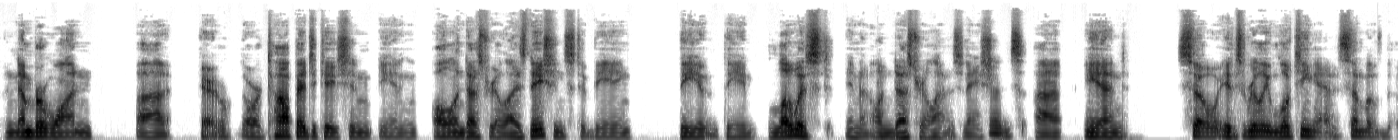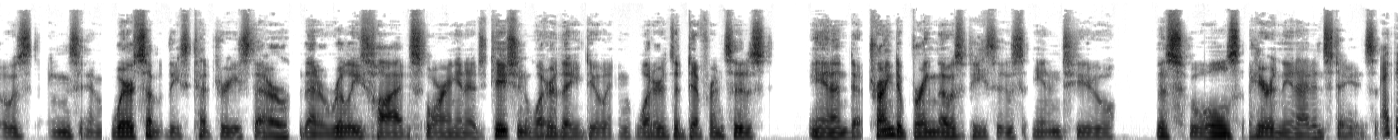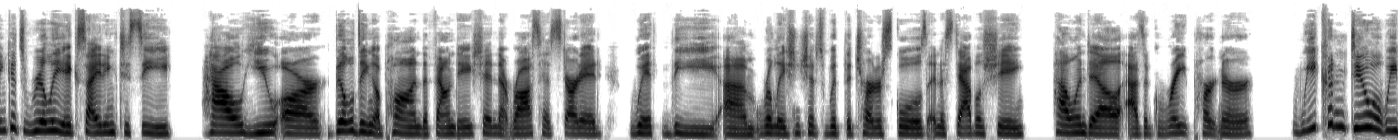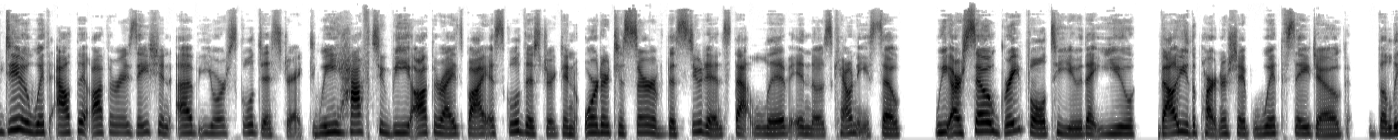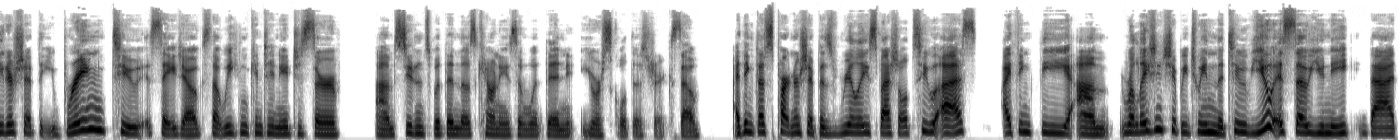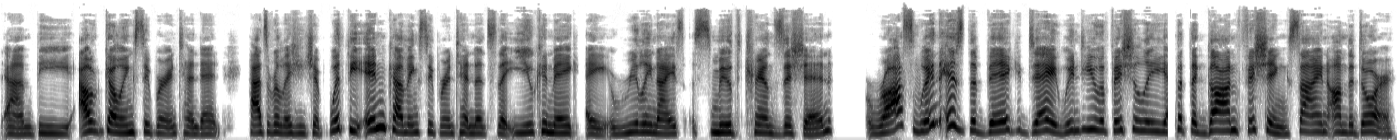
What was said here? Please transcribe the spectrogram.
number one uh, or top education in all industrialized nations to being the the lowest in industrialized nations. Uh, and so it's really looking at some of those things and where some of these countries that are that are really high scoring in education, what are they doing? What are the differences? And trying to bring those pieces into the schools here in the United States. I think it's really exciting to see how you are building upon the foundation that Ross has started with the um, relationships with the charter schools and establishing Helendale as a great partner we couldn't do what we do without the authorization of your school district. We have to be authorized by a school district in order to serve the students that live in those counties. So we are so grateful to you that you value the partnership with Sage Oak, the leadership that you bring to Sage Oak, so that we can continue to serve um, students within those counties and within your school district. So I think this partnership is really special to us. I think the um, relationship between the two of you is so unique that um, the outgoing superintendent has a relationship with the incoming superintendent so that you can make a really nice, smooth transition. Ross, when is the big day? When do you officially put the gone fishing sign on the door?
